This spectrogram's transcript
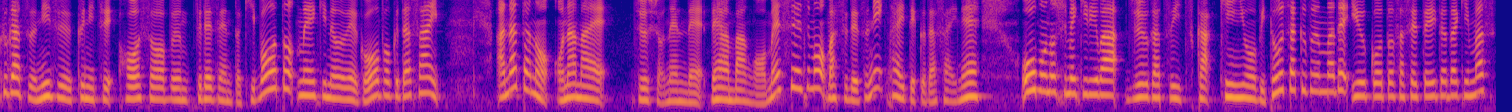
9月29日放送分プレゼント希望と明記の上ご応募ください。あなたのお名前住所年齢電話番号メッセージも忘れずに書いてくださいね。応募の締め切りは10月5日金曜日到着分まで有効とさせていただきます。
